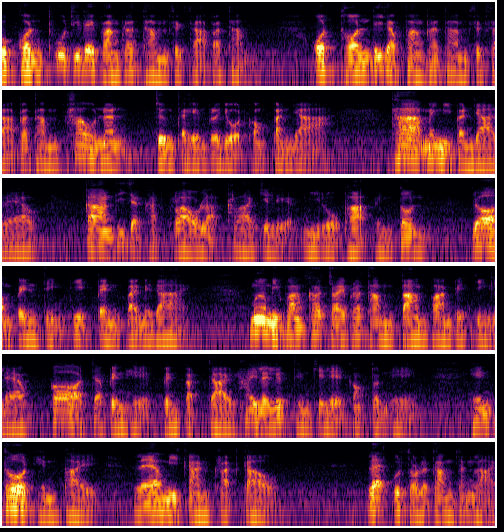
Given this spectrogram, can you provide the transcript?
บุคคลผู้ที่ได้ฟังพระธรรมศึกษาพระธรรม อดทนที่จะฟังพระธรรมศึกษาพระธรรมเท่านั้นจึงจะเห็นประโยชน์ของปัญญา ถ้าไม่มีปัญญาแล้ว การที่จะขัดเกลาละคลายกิเลสมีโลภะเป็นต้น ย่อมเป็นสิ่งที่เป็นไปไม่ได้ เมื่อมีความเข้าใจพระธรรมตามความเป็นจริงแล้ว ก็จะเป็นเหตุเป็นปัจจัยให้ระลึกถึงกิเลสของตนเอง เห็นโทษเห็นภัย แล้วมีการขัดเกลา และกุศลธรรมทั้งหลาย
